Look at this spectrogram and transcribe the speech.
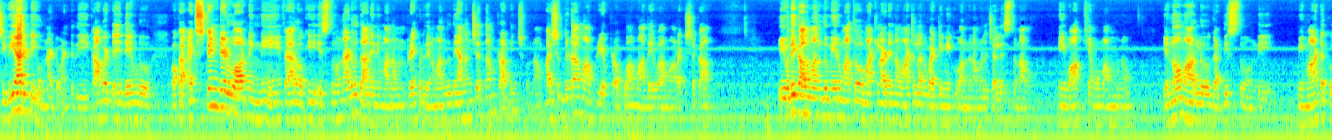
సివియారిటీ ఉన్నటువంటిది. కాబట్టి దేవుడు ఒక ఎక్స్టెండెడ్ వార్నింగ్ని ఫారోకి ఇస్తూ ఉన్నాడు. దానిని మనం రేపటి దినమందు ధ్యానం చేద్దాం ప్రార్థించుకుందాం. పరిశుద్ధుడా మా ప్రియ ప్రభు మా దేవ మా రక్షక ఈ ఉదయకాలం అందు మీరు మాతో మాట్లాడిన మాటలను బట్టి మీకు వందనములు చెల్లిస్తున్నాం. మీ వాక్యము మమ్మను ఎన్నో మార్లు గద్దిస్తూ ఉంది. మీ మాటకు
